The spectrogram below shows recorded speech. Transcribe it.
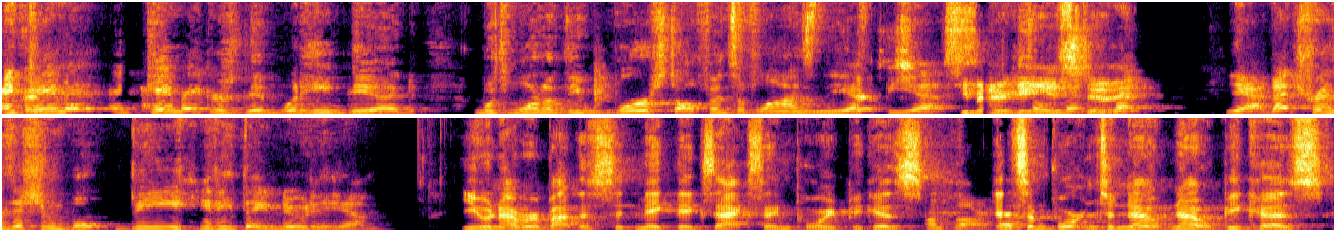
And Cam, and Cam Akers did what he did with one of the worst offensive lines in the yes. FBS. You better get so used that, to that, it. Yeah, that transition won't be anything new to him. You and I were about to make the exact same point because that's important to note. No, because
